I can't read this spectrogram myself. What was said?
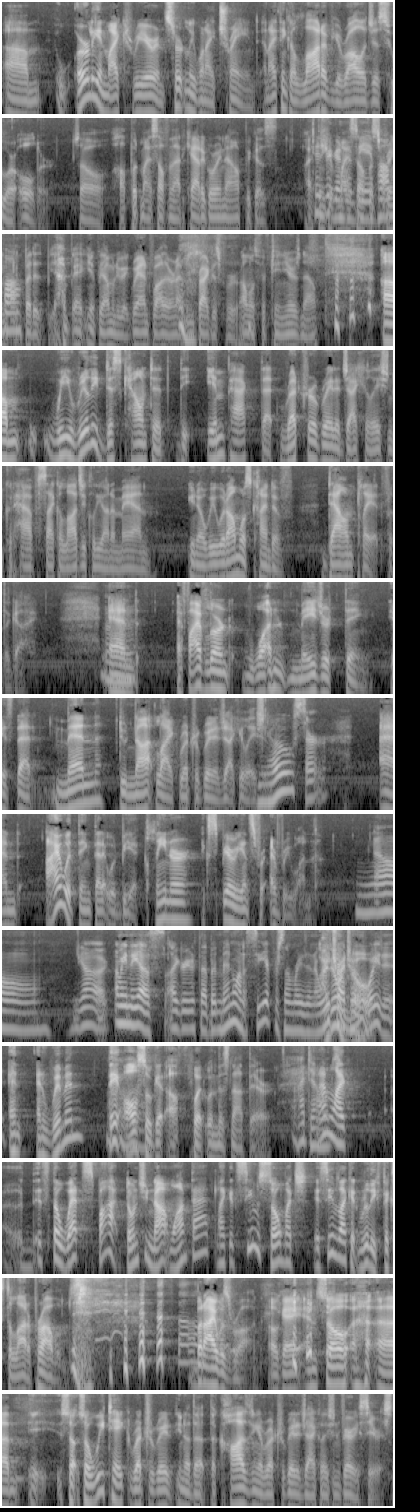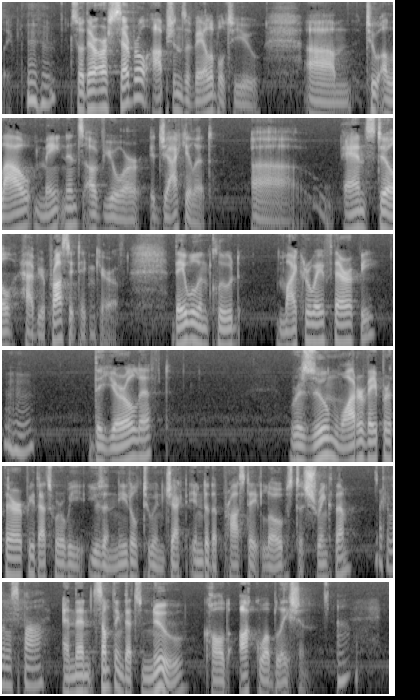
um, early in my career, and certainly when I trained, and I think a lot of urologists who are older, so I'll put myself in that category now because I think of myself as spring, pawpaw? but it, I'm going to be a grandfather, and I've been practiced for almost 15 years now. um, we really discounted the impact that retrograde ejaculation could have psychologically on a man. You know, we would almost kind of downplay it for the guy. And if I've learned one major thing, it's that men do not like retrograde ejaculation. No, sir. And I would think that it would be a cleaner experience for everyone. No. Yeah. I mean, yes, I agree with that. But men want to see it for some reason, and we try to know. avoid it. And and women, they also get off put when it's not there. I don't. And I'm like, uh, it's the wet spot. Don't you not want that? Like it seems so much. It seems like it really fixed a lot of problems. but I was wrong. Okay, and so uh, um, so so we take retrograde, you know, the the causing of retrograde ejaculation very seriously. So there are several options available to you um, to allow maintenance of your ejaculate uh, and still have your prostate taken care of. They will include microwave therapy, the Urolift, Rezum water vapor therapy. That's where we use a needle to inject into the prostate lobes to shrink them. like a little spa. And then something that's new called aquablation.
